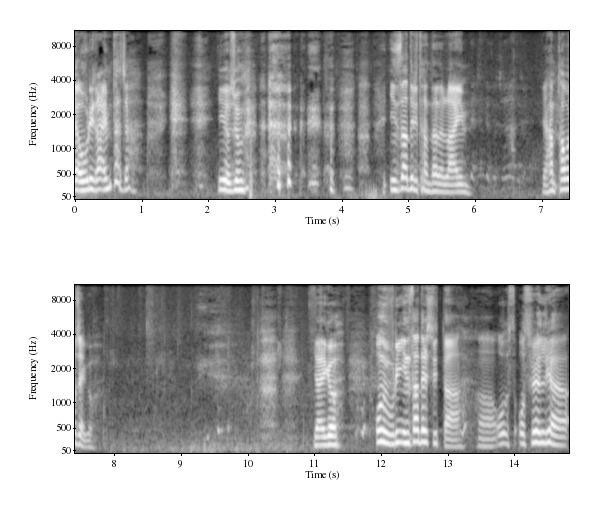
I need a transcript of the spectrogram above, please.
야 우리 라임 타자. 이 요즘 인싸들이 탄다는 라임. 야 한번 타보자 이거. 야 이거 오늘 우리 인싸 될 수 있다. 어, 오, 오스트레일리아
